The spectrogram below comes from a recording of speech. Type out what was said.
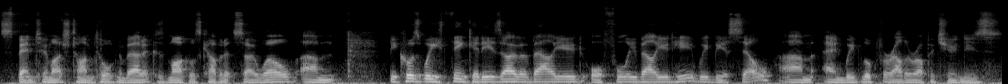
spend too much time talking about it because Michael's covered it so well. Um, because we think it is overvalued or fully valued here, we'd be a sell um, and we'd look for other opportunities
